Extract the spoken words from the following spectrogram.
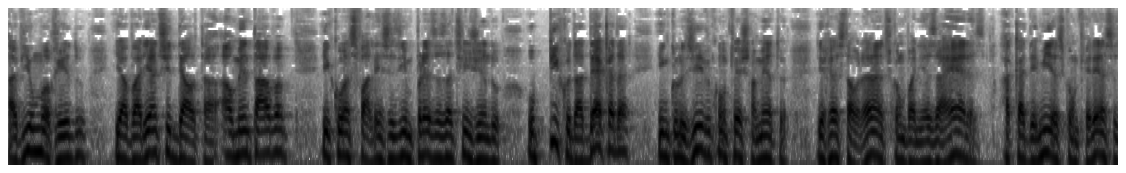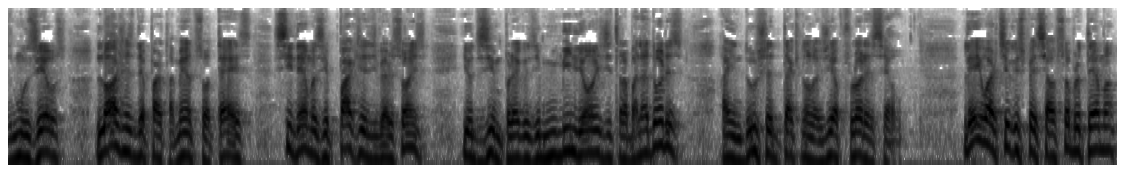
haviam morrido e a variante Delta aumentava, e com as falências de empresas atingindo o pico da década, inclusive com o fechamento de restaurantes, companhias aéreas, academias, conferências, museus, lojas de departamentos, hotéis, cinemas e parques de diversões e o desemprego de milhões de trabalhadores, a indústria de tecnologia floresceu. Leia o artigo especial sobre o tema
